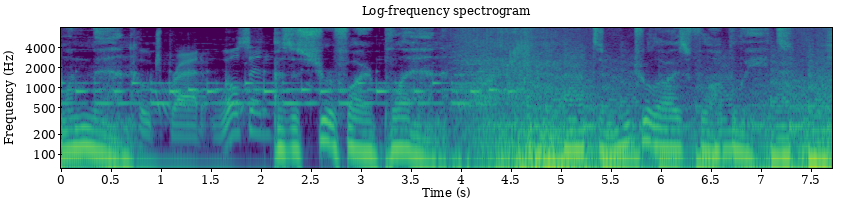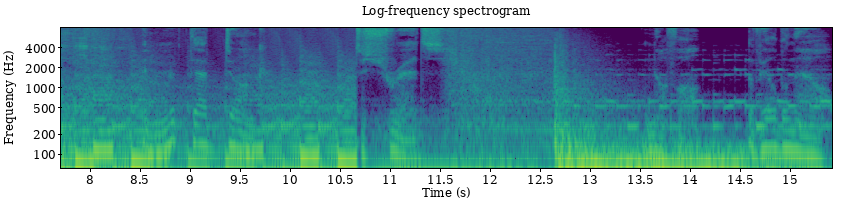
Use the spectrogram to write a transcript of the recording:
one man, Coach Brad Wilson, has a surefire plan to neutralize flop leads and rip that donk to shreds. Nuffle. Available now.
